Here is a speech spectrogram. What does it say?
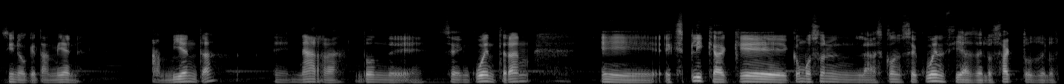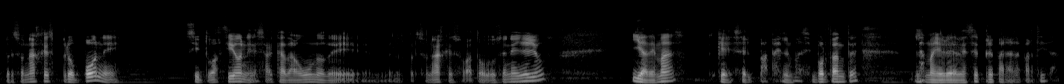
sino que también ambienta eh, narra dónde se encuentran, eh, explica cómo son las consecuencias de los actos de los personajes, propone situaciones a cada uno de, los personajes o a todos en ellos, y además, que es el papel más importante, la mayoría de veces prepara la partida.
